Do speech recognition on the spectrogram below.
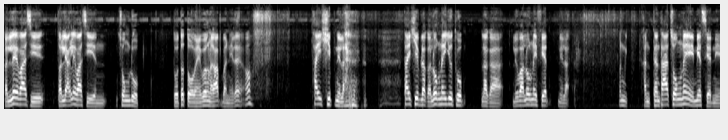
กันเลยว่าสีตอนแรกเลยว่าสีส่งรูปตัวโตๆไปให้เบิ่งแล้วครับบานี้เลยเอ้าไทยคลิปนี่แหละไทยคลิปแล้วก็ลงใน YouTube แล้วก็หรือว่าลงในเฟซนี่แหละมันคันแต่ถ้าส่งในเมสเซจนี่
